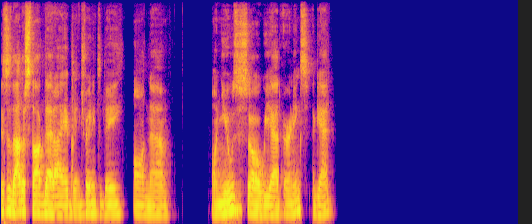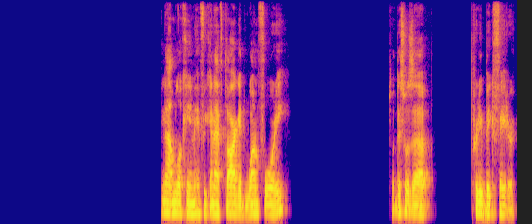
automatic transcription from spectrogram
This is the other stock that I've been trading today on um, on news. So we had earnings again. Now I'm looking if we can have target 140. So this was a pretty big fader.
